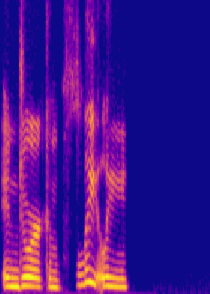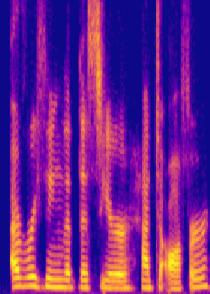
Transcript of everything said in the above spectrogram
endure completely everything that this year had to offer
